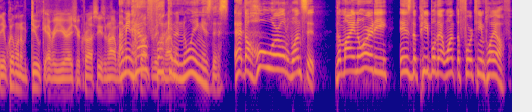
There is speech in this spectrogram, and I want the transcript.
the equivalent of Duke every year as your cross season rival. I mean, how fucking rival. annoying is this? Uh, The whole world wants it. The minority is the people that want the 14 playoff.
